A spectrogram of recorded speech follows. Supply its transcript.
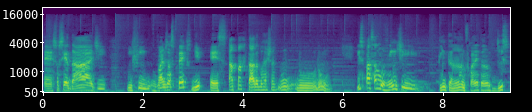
é, sociedade, enfim, vários aspectos de, é, apartada do restante do, do, do, mundo. Isso passaram 20, 30 anos, 40 anos disso,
